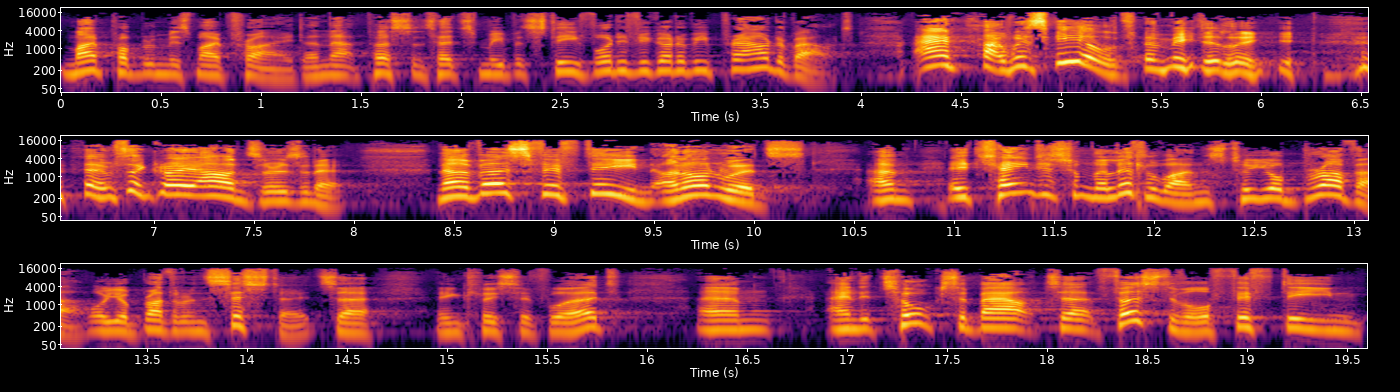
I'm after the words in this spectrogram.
My problem is my pride. And that person said to me, But Steve, what have you got to be proud about? And I was healed immediately. it was a great answer, isn't it? Now, verse 15 and onwards, um, it changes from the little ones to your brother or your brother and sister. It's an inclusive word. Um, and it talks about, uh, first of all, 15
